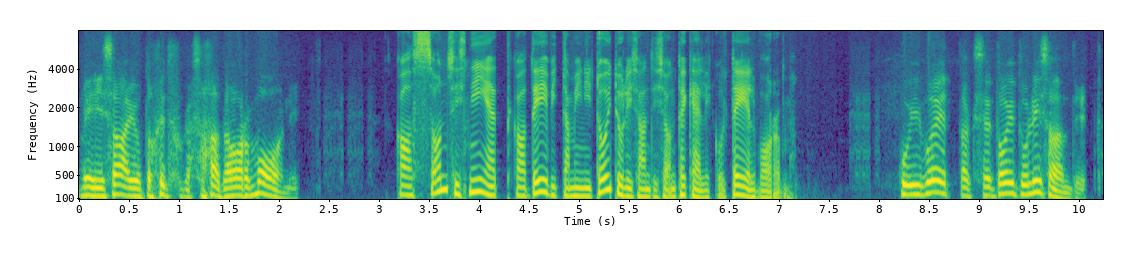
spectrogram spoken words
me ei saa ju toiduga saada hormooni. kas on siis nii, et ka D-vitamiini toidulisandis on tegelikult eelvorm? kui võetakse toidulisandit,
